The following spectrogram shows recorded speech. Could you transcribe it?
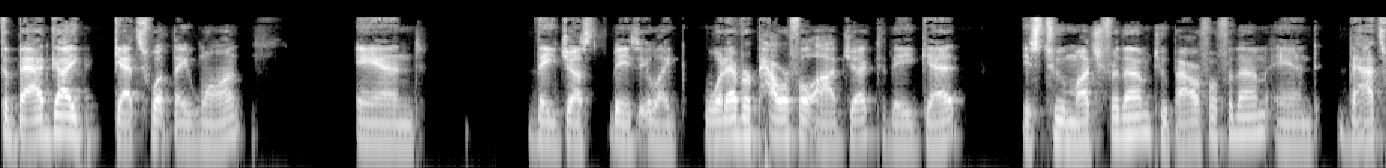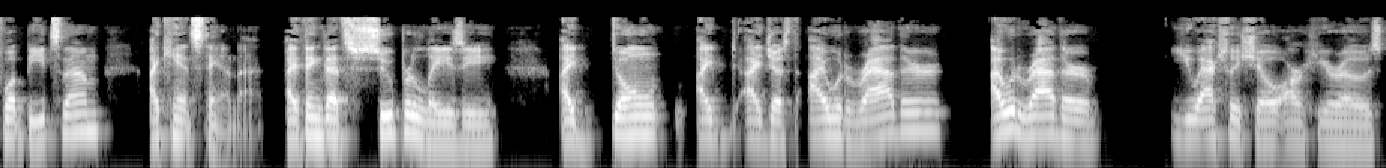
the bad guy gets what they want and they just basically like whatever powerful object they get is too much for them, too powerful for them, and that's what beats them. I can't stand that. I think that's super lazy. I don't I I just I would rather I would rather you actually show our heroes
